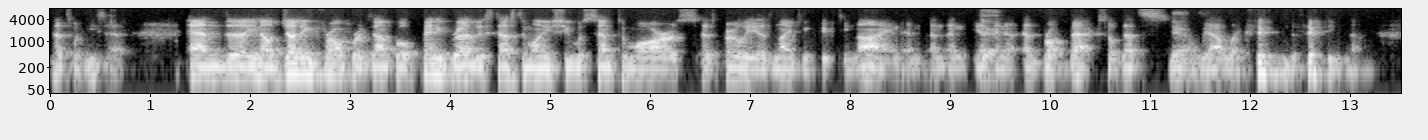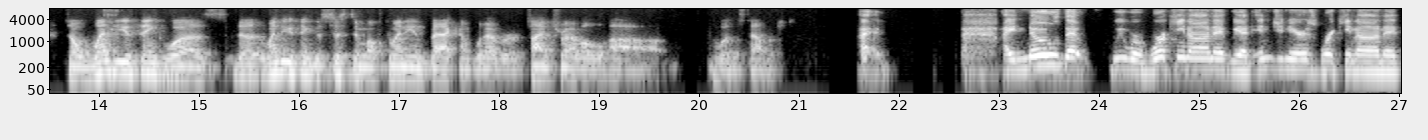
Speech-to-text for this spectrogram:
That's what he said. And uh, you know, judging from, for example, Penny Bradley's testimony, she was sent to Mars as early as 1959 and and and, Yeah. and, and brought back. So that's you Yeah. know, we have like 50, the 50s now. So when do you think was the when do you think the system of 20 and back and whatever time travel uh, was established? I know that we were working on it. We had engineers working on it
